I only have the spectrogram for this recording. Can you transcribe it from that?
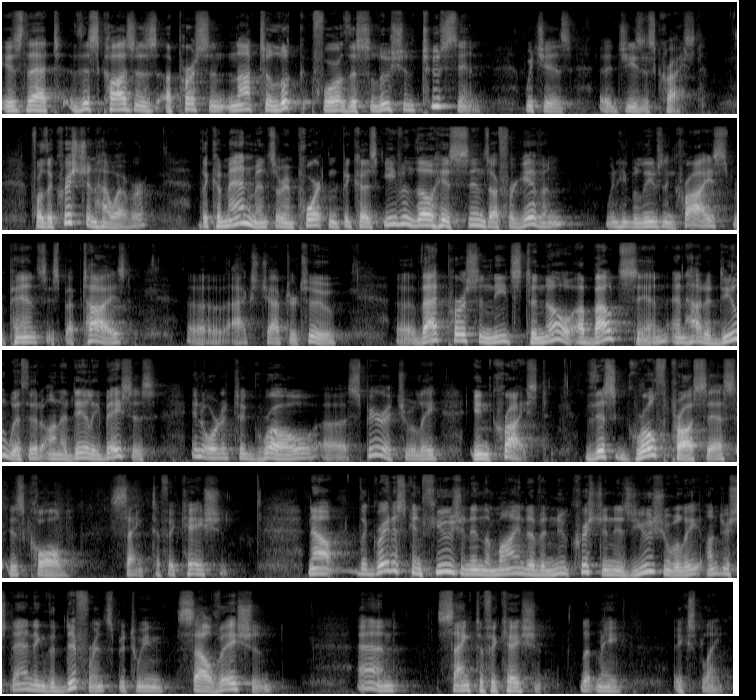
is that this causes a person not to look for the solution to sin, which is uh, Jesus Christ. For the Christian, however, the commandments are important because even though his sins are forgiven, when he believes in Christ, repents, is baptized, uh, Acts chapter two, uh, that person needs to know about sin and how to deal with it on a daily basis in order to grow uh, spiritually in Christ. This growth process is called sanctification. Now, the greatest confusion in the mind of a new Christian is usually understanding the difference between salvation and sanctification. Let me explain.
